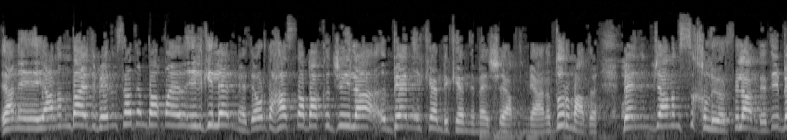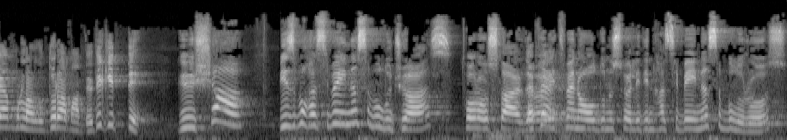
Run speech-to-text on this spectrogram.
Yani yanımdaydı benim zaten bakmaya ilgilenmedi. Orada hasta bakıcıyla ben kendi kendime şey yaptım yani durmadı. Benim canım sıkılıyor falan dedi. Ben buralarda duramam dedi gitti. Gülşah biz bu Hasibe'yi nasıl bulacağız? Toroslarda Efendim? öğretmen olduğunu söylediğin Hasibe'yi nasıl buluruz?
